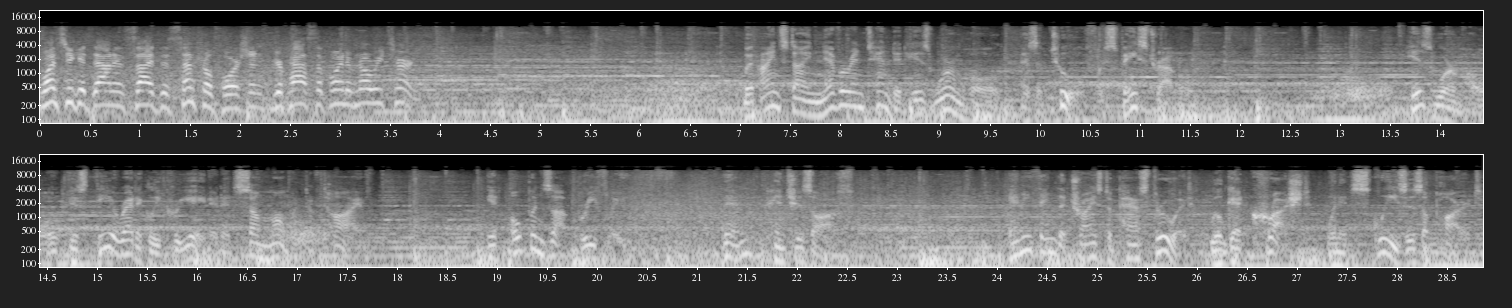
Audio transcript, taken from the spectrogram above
Once you get down inside this central portion, you're past the point of no return. But Einstein never intended his wormhole as a tool for space travel. His wormhole is theoretically created at some moment of time. It opens up briefly, then pinches off. Anything that tries to pass through it will get crushed when it squeezes apart.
